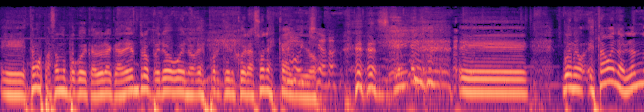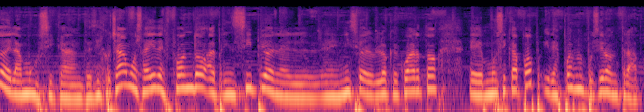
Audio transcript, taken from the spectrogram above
eh, estamos pasando un poco de calor acá adentro, pero bueno, es porque el corazón es cálido. Mucho. ¿Sí? Eh, bueno, estaban hablando de la música antes y escuchábamos ahí de fondo al principio, en el, en el inicio del bloque cuarto, eh, música pop y después me pusieron trap.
